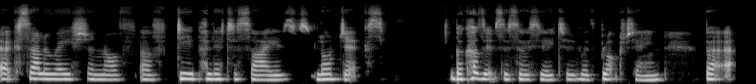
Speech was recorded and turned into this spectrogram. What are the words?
acceleration of, of depoliticized logics because it's associated with blockchain. But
